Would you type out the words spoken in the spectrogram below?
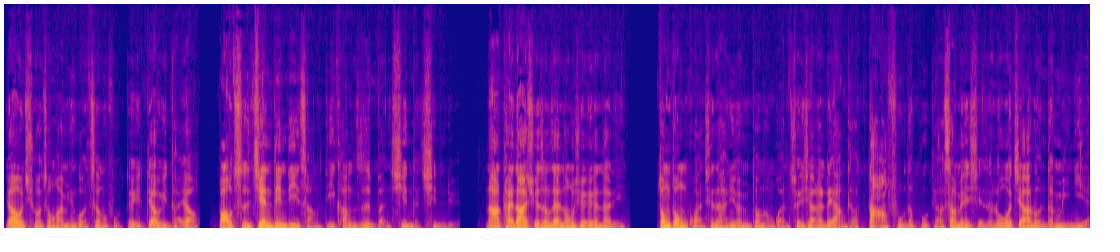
要求中华民国政府对钓鱼台要保持坚定立场，抵抗日本新的侵略。那台大学生在农学院那里，洞洞馆现在很有名，洞洞馆垂下了两条大幅的布条，上面写着罗家伦的名言，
